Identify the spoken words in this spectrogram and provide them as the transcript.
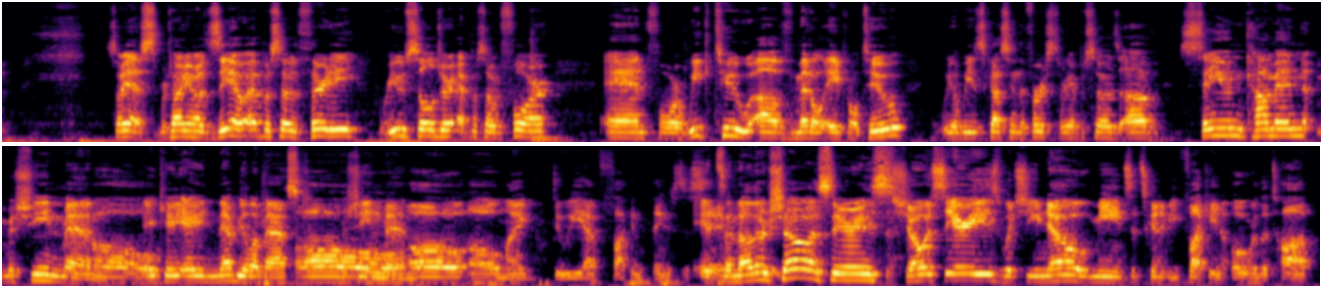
so yes, we're talking about Zi-O episode 30, Ryusoulger episode 4, and for week 2 of Metal April 2, we'll be discussing the first 3 episodes of Seiyun Kamen Machine Man, Oh. aka Nebula Mask Oh, Machine Man. Oh, oh my! Do we have fucking things to say? It's another show a It's a series. show a series, which you know means it's going to be fucking over the top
